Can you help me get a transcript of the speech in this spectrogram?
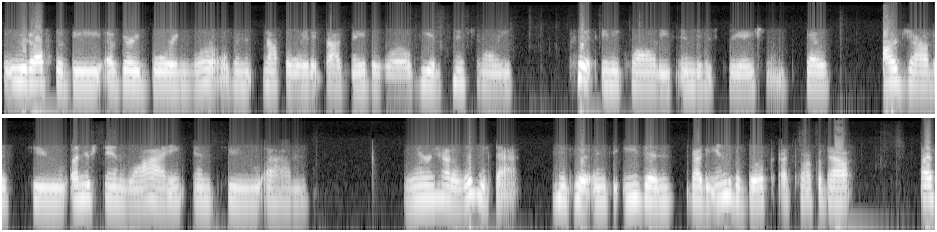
But we would also be a very boring world, and it's not the way that God made the world. He intentionally put inequalities into His creation. So our job is to understand why and to um, learn how to live with that and to, and to even by the end of the book I talk about us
